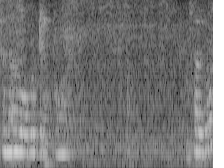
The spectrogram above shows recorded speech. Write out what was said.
ಚೆನ್ನಾಗಿ ಹೋಗುತ್ತೆ ಅಪ್ಪು ಅಲ್ವಾ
